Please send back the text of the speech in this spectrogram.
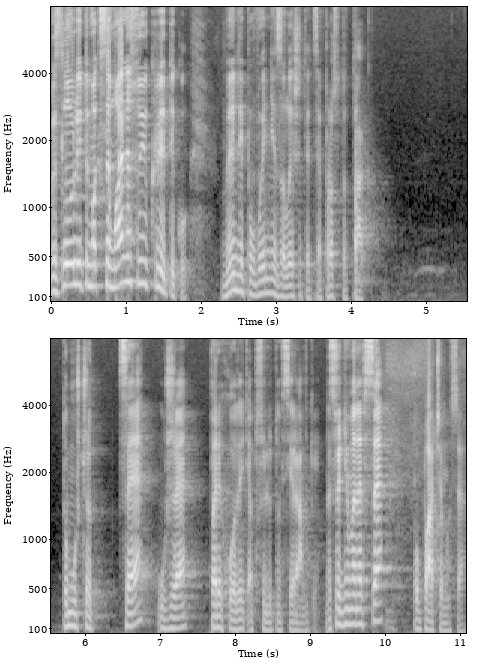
висловлюйте максимально свою критику. Ми не повинні залишити це просто так. Тому що це вже переходить абсолютно всі рамки. На сьогодні в мене все. Побачимося.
